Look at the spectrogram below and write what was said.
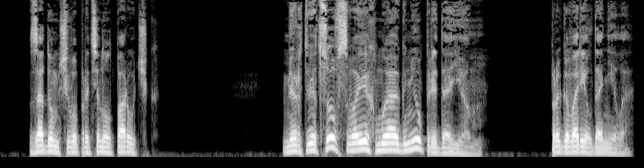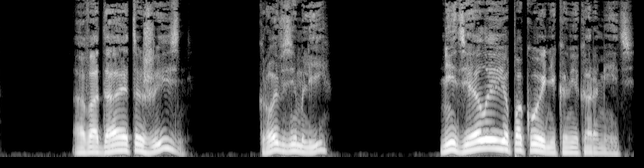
— задумчиво протянул поручик. Мертвецов своих мы огню предаем, — проговорил Данила. А вода — это жизнь, кровь земли. Не делай ее покойниками кормить.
